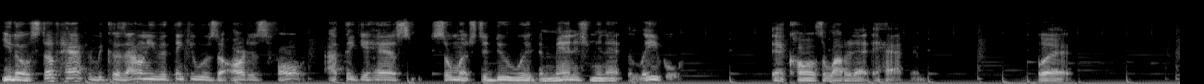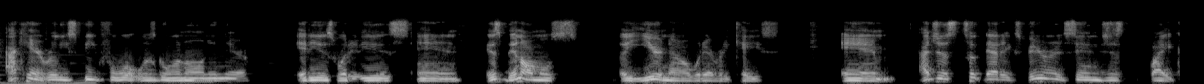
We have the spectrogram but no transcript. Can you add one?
you know, stuff happened because I don't even think it was the artist's fault. I think it has so much to do with the management at the label that caused a lot of that to happen. But I can't really speak for what was going on in there. It is what it is. And it's been almost a year now, whatever the case. And I just took that experience and just like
